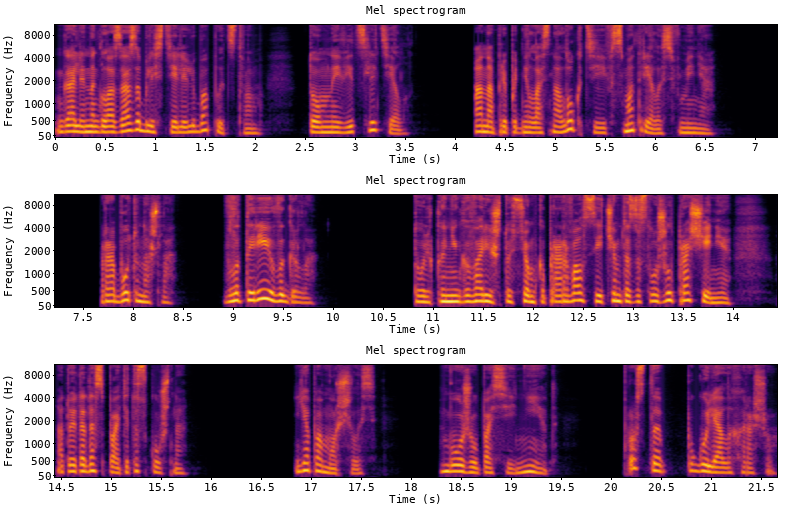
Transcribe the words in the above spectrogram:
Галины глаза заблестели любопытством. Томный вид слетел. Она приподнялась на локти и всмотрелась в меня. Работу нашла. В лотерею выиграла. Только не говори, что Сёмка прорвался и чем-то заслужил прощения, а то я тогда спать, это скучно. Я поморщилась. Боже упаси, нет. Просто погуляла хорошо.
